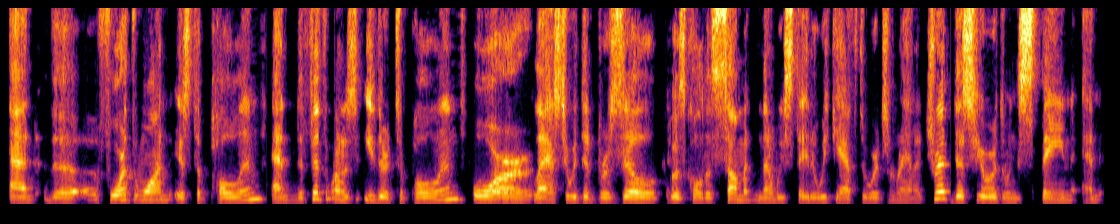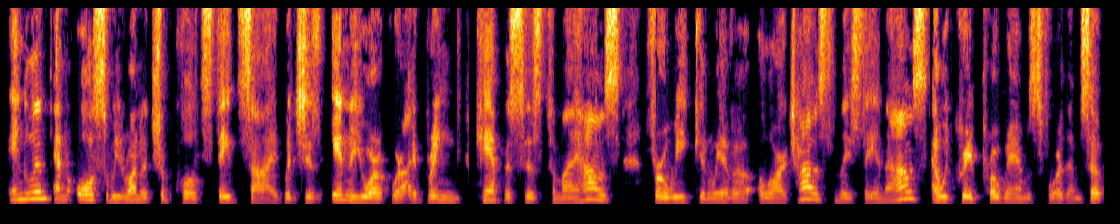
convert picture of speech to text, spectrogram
and the fourth one is to Poland, and the fifth one is either to Poland or last year we did Brazil. It was called a summit, and then we stayed a week afterwards and ran a trip. This year we're doing Spain and England, and also we run a trip called Stateside, which is in New York, where I bring campuses to my house for a week, and we have a, a large house, and they stay in the house, and we create programs for them. So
